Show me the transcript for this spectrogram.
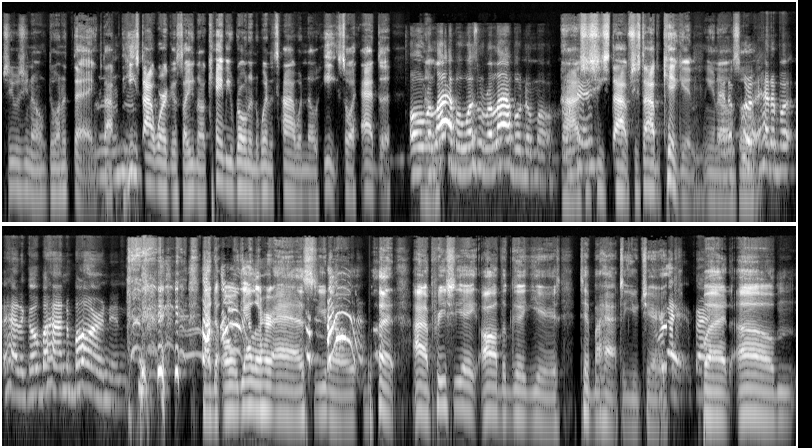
she was, you know, doing a thing. Mm-hmm. He stopped working, so you know, can't be rolling in the wintertime with no heat. So I had to. Oh, know, reliable wasn't reliable no more. Okay? Nah, she, she, stopped. She stopped kicking. You know, had to, so put, had to had to go behind the barn and had to old yellow her ass. You know, but I appreciate all the good years tip my hat to you, Cherry. Right, right. But um,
